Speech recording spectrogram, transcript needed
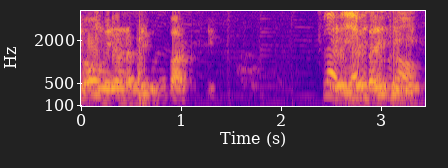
Vamos a mirar una película, listo. Claro, Eh, y a veces, uno, que-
